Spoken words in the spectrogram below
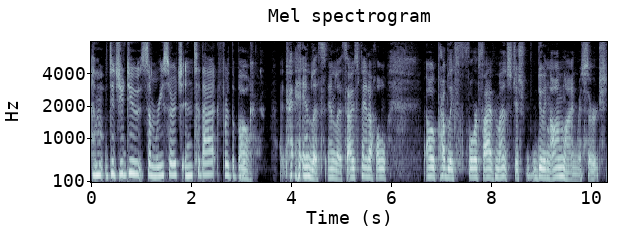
Um, did you do some research into that for the book? Oh, endless, endless. I spent a whole oh, probably four or five months just doing online research,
